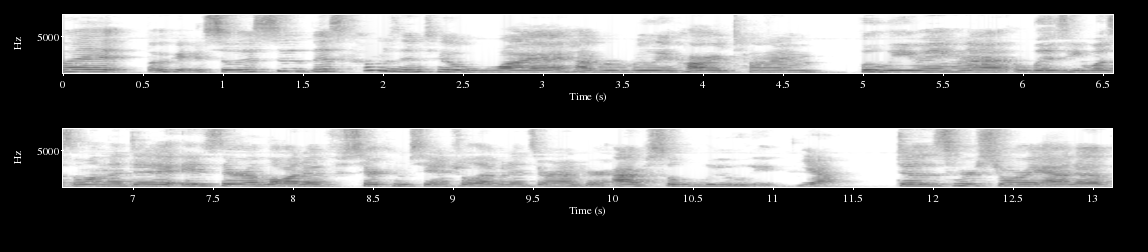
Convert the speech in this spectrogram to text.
But okay, so this is this comes into why I have a really hard time believing that Lizzie was the one that did it. Is there a lot of circumstantial evidence around her? Absolutely. Yeah. Does her story add up?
